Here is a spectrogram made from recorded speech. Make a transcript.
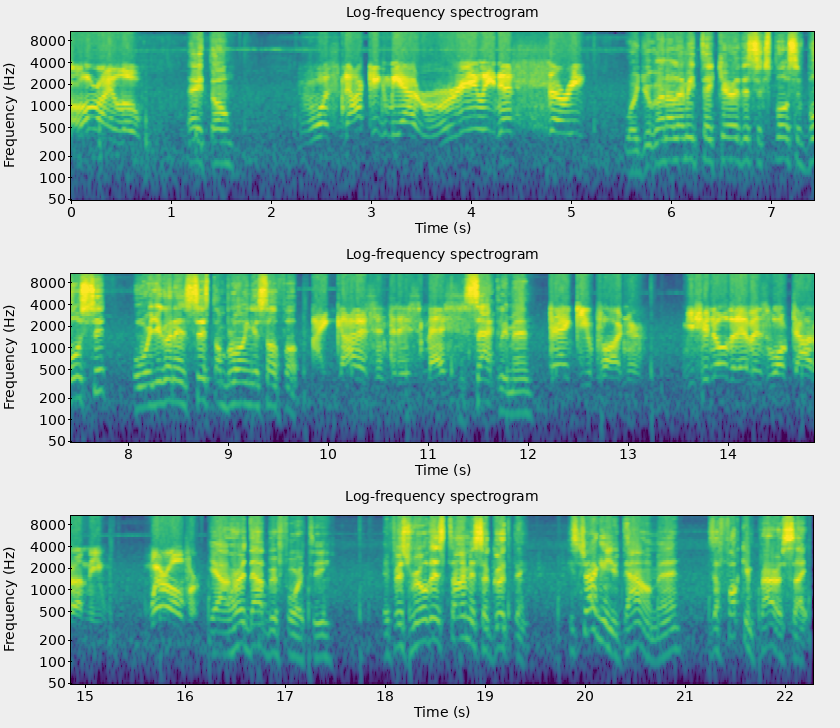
All right, Lou. Hey, Tom. Was knocking me out really necessary? Were you gonna let me take care of this explosive bullshit? Or were you gonna insist on blowing yourself up? I got us into this mess. Exactly, man. Thank you, partner. You should know that Evans walked out on me. We're over. Yeah, I heard that before, T. If it's real this time, it's a good thing. He's dragging you down, man. He's a fucking parasite.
